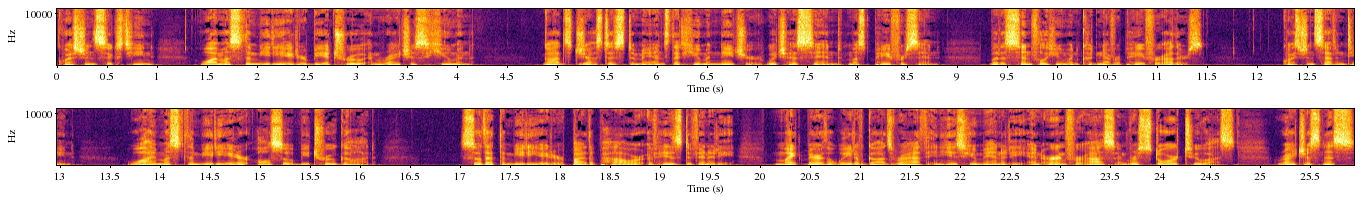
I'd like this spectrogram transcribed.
Question 16. Why must the mediator be a true and righteous human? God's justice demands that human nature, which has sinned, must pay for sin, but a sinful human could never pay for others. Question 17. Why must the mediator also be true God? So that the mediator, by the power of his divinity, might bear the weight of God's wrath in his humanity and earn for us and restore to us righteousness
